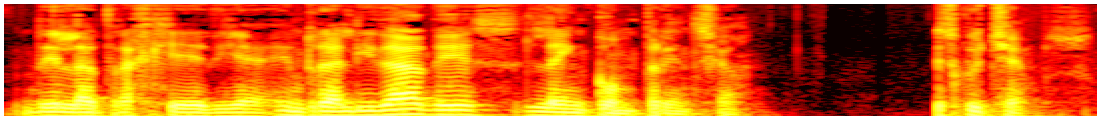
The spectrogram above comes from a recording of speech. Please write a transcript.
de la tragedia en realidad es la incomprensión. Escuchemos.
